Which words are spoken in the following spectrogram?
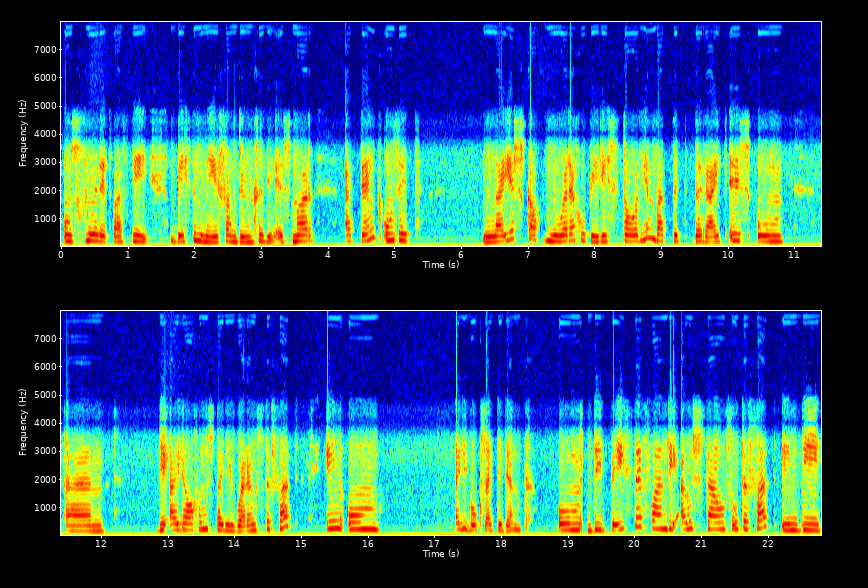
ons glo dit was die beste manier van doen gewees maar ek dink ons het leierskap nodig op hierdie stadium wat bereid is om ehm um, die uitdagings by die horings te vat en om uit die boks uit te dink om die beste van die ou stelsel te vat en die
